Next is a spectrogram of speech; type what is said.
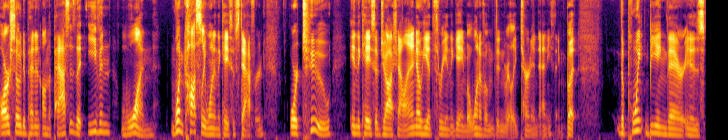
are so dependent on the passes that even one, one costly one in the case of Stafford, or two in the case of Josh Allen. I know he had three in the game, but one of them didn't really turn into anything. But the point being there is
